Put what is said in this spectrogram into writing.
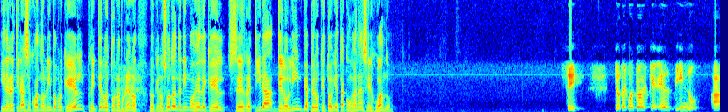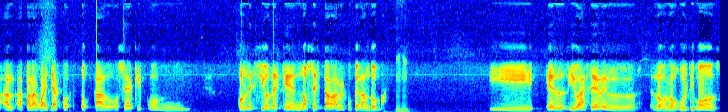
y de retirarse jugando Olimpia, porque él, reitero esto, no, lo que nosotros entendimos es de que él se retira del Olimpia, pero que todavía está con ganas de seguir jugando. Sí, yo te cuento de que él vino a, Paraguay ya tocado, o sea que con, con lesiones que no se estaba recuperando más. Y él iba a hacer el, los, últimos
